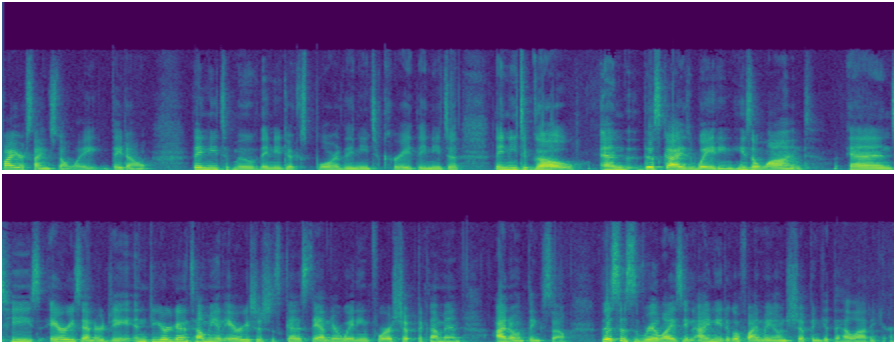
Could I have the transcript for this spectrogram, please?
fire signs don't wait. They don't. They need to move. They need to explore. They need to create. They need to they need to go. And this guy's waiting. He's a wand and he's aries energy. And you're going to tell me an aries is just going to stand there waiting for a ship to come in? I don't think so. This is realizing i need to go find my own ship and get the hell out of here.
